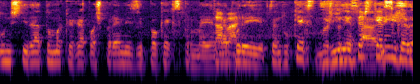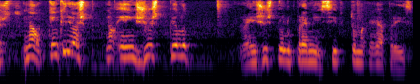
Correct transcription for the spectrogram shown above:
honestidade, estão-me a cagar para os prémios e para o que é que se premia. Tá não é bem. por aí. Portanto, o que é que se Mas tu devia, disseste pá, que era cada- injusto. Não, quem criou os... Não, é injusto pelo... Não é injusto pelo prémio em si, porque estou-me a cagar para isso.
